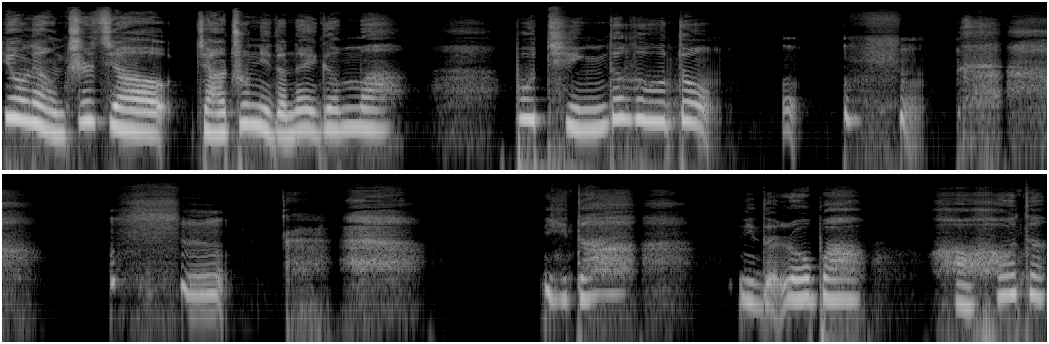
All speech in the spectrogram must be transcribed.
用两只脚夹住你的那根吗？不停的撸动，嗯。你的，你的肉包好好的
